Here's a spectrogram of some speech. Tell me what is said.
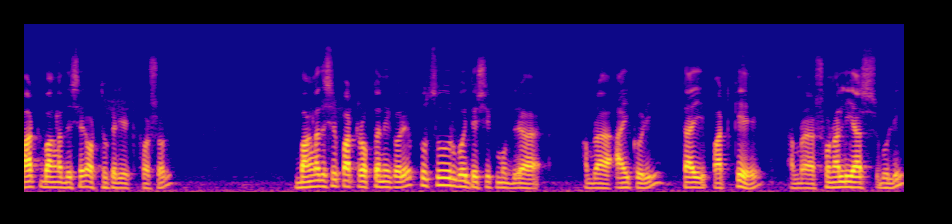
পাট বাংলাদেশের অর্থকারী এক ফসল। বাংলাদেশের পাট রপ্তানি করে প্রচুর বৈদেশিক মুদ্রা আমরা আয় করি। তাই পাটকে আমরা সোনালী আঁশ বলি।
